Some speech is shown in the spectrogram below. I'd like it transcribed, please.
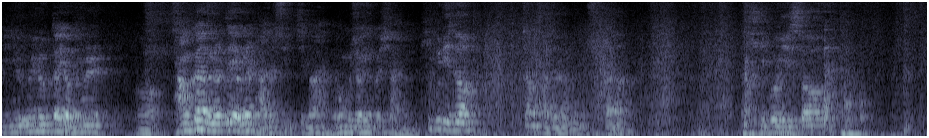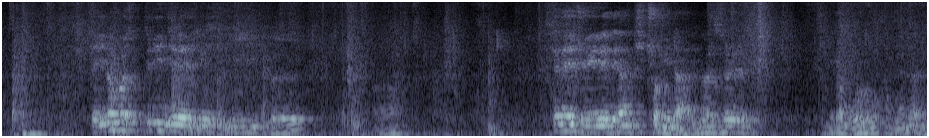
이 의롭다 여김을 어, 잠깐 의롭다 여김을 받을 수 있지만 영구적인 것이 아닙니다. 히브리서 10장 4절 한번 보실까요? 히브리서 자, 이런 것들이 이제 이그 어, 세대주의에 대한 기초입니다. 이것을 우리가 모르고 하면은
